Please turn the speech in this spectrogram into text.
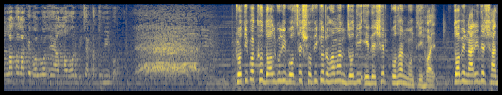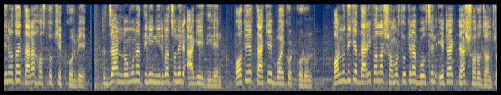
আল্লাহ তালাকে বলব যে আল্লাহ, ওর বিচারটা তুমি করো। প্রতিপক্ষ দলগুলি বলছে, শফিকুর রহমান যদি এদেশের প্রধানমন্ত্রী হয়, তবে নারীদের স্বাধীনতায় তারা হস্তক্ষেপ করবে। যার নমুনা তিনি নির্বাচনের আগেই দিলেন, অতএব তাকে বয়কট করুন। অন্যদিকে দাড়িপাল্লার সমর্থকেরা বলছেন, এটা একটা ষড়যন্ত্র।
